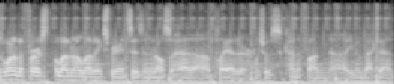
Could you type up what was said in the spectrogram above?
It was one of the first 11 on 11 experiences, and it also had a play editor, which was kind of fun uh, even back then.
